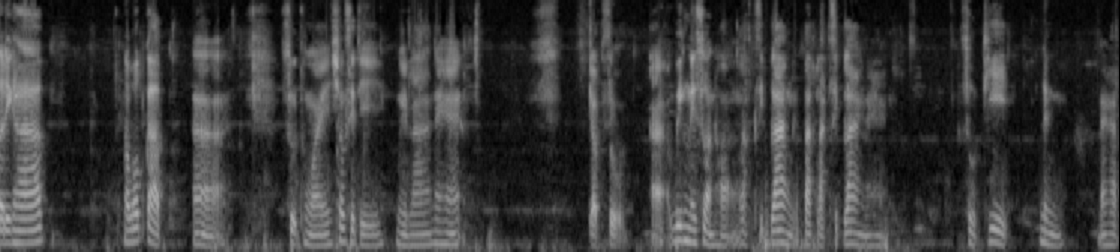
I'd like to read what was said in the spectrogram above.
วัสดีครับ มาพบกับ อ่า สูตรหวยโชคเศรษฐีหมื่นล้านนะฮะ กับสูตร อ่า วิ่งในส่วนของหลักสิบล่างหรือปักหลักสิบล่างนะฮะ สูตรที่หนึ่งนะครับ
